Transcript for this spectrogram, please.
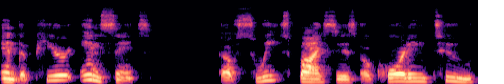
and the pure incense of sweet spices according to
